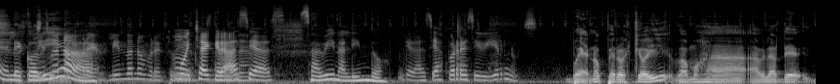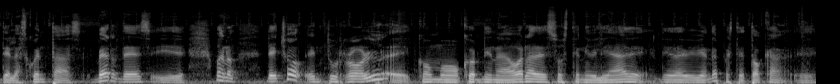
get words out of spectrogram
el Lindo ecodía. nombre, lindo nombre el tuyo. Muchas gracias. Sabina, lindo. Gracias por recibirnos. Bueno, pero es que hoy vamos a hablar de, de las cuentas verdes. y Bueno, de hecho, en tu rol eh, como coordinadora de sostenibilidad de, de la vivienda, pues te toca eh,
